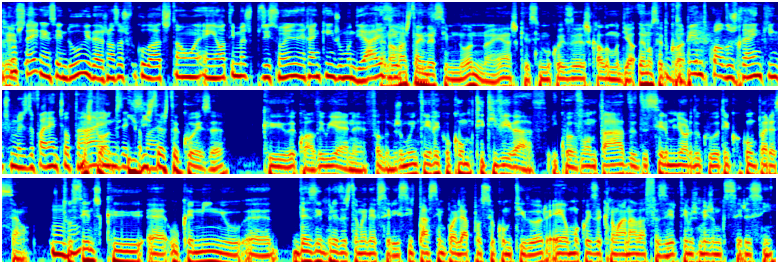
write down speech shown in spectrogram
De E resto, conseguem, sem dúvida. As nossas faculdades estão em ótimas posições em rankings mundiais. A e nova está em europeus. 19, não é? Acho que é assim uma coisa a escala mundial. Eu não sei de cor. Depende qual dos rankings, mas do Financial Times. Mas pronto, é existe capaz. esta coisa que, da qual eu e Ana falamos muito tem a ver com a competitividade e com a vontade de ser melhor do que o outro e com a comparação. Tu sentes que uh, o caminho uh, das empresas também deve ser isso e está sempre a olhar para o seu competidor? É uma coisa que não há nada a fazer, temos mesmo que ser assim?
